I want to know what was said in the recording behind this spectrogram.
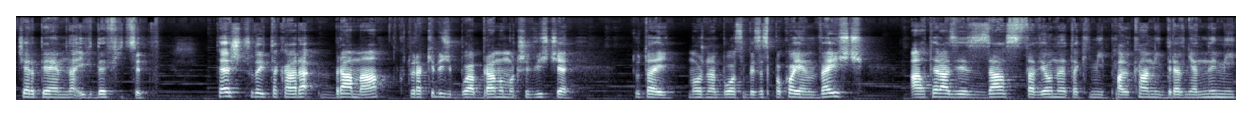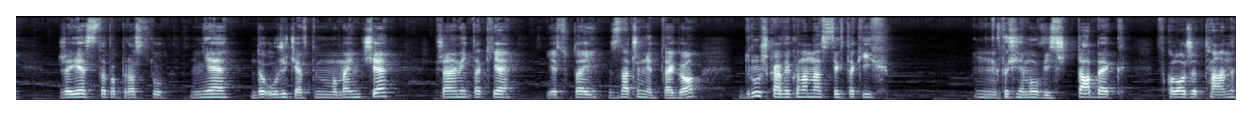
cierpiałem na ich deficyt. Też tutaj taka ra- brama, która kiedyś była bramą, oczywiście tutaj można było sobie ze spokojem wejść, a teraz jest zastawione takimi palkami drewnianymi, że jest to po prostu nie do użycia w tym momencie. Przynajmniej takie jest tutaj znaczenie tego. Dróżka wykonana z tych takich, mm, jak to się mówi, sztabek w kolorze tan.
